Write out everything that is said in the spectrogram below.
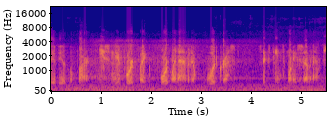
3, a vehicle fire. East Newport Pike, Portland Avenue, Woodcrest, 1627 amps.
